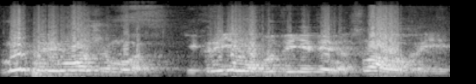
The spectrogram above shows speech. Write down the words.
ми переможемо і країна буде єдина. Слава Україні!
